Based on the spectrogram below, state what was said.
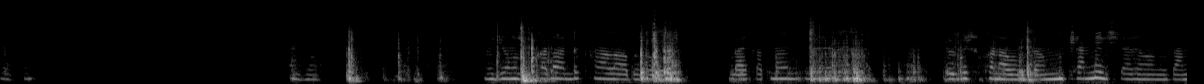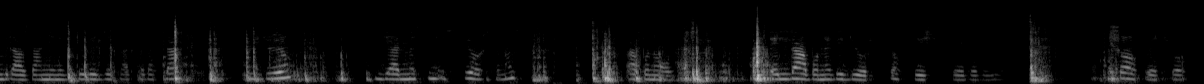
Bakın. Video. Videomuz bu kadardı. Kanala abone olun. Like atmayı unutmayın. Öbür kanalımızdan, mükemmel işler kanalımızdan birazdan yeni video gelecek arkadaşlar. Video gelmesini istiyorsanız abone olun. 50 abone de diyoruz. Çok değişik şeyler oluyor. Çok ve çok.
